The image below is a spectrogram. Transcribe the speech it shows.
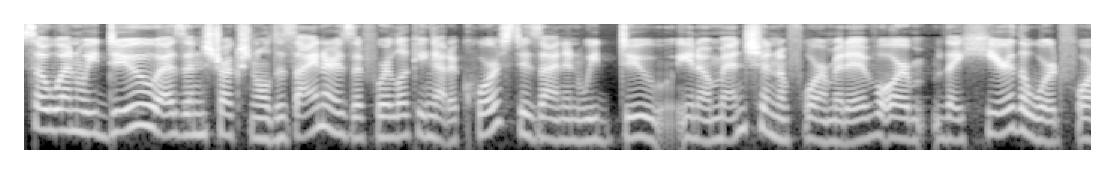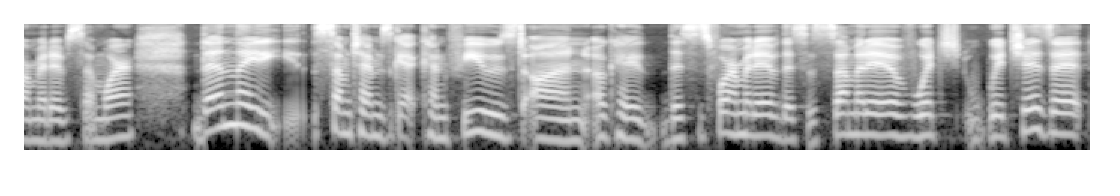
So when we do as instructional designers, if we're looking at a course design and we do, you know, mention a formative or they hear the word formative somewhere, then they sometimes get confused on, okay, this is formative, this is summative, which which is it?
